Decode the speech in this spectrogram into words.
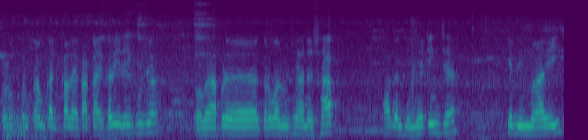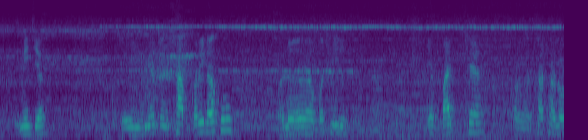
ઘણું ખરું કામકાજ કાલે કાકાએ કરી નાખ્યું છે. હવે આપણે કરવાનું છે અને સાફ. આગળની મેટિંગ છે. કેબિનમાં આવી નીચે. તો એ મેટિંગ સાફ કરી નાખું. અને પછી એક પાઇપ છે ઠાઠાનો.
